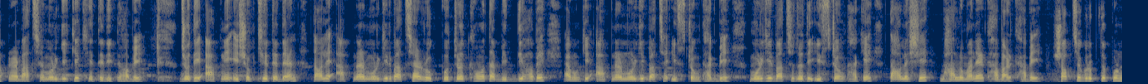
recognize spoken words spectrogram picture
আপনার বাচ্চা মুরগিকে খেতে দিতে হবে। যদি আপনি এসব খেতে দেন, তাহলে আপনার মুরগির বাচ্চার রোগ প্রতিরোধ ক্ষমতা বৃদ্ধি হবে এবং কি আপনার মুরগির বাচ্চা স্ট্রং থাকবে। মুরগির বাচ্চা যদি স্ট্রং থাকে, তাহলে সে ভালো মানের খাবার খাবে। সবচেয়ে গুরুত্বপূর্ণ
